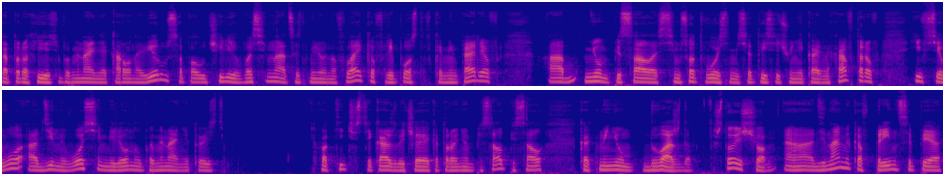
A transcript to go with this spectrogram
которых есть упоминание коронавируса, получили 18 миллионов лайков, репостов, комментариев. Об нем писалось 780 тысяч уникальных авторов и всего 1,8 миллиона упоминаний. То есть фактически каждый человек, который о нем писал, писал как минимум дважды. Что еще? А, динамика, в принципе,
